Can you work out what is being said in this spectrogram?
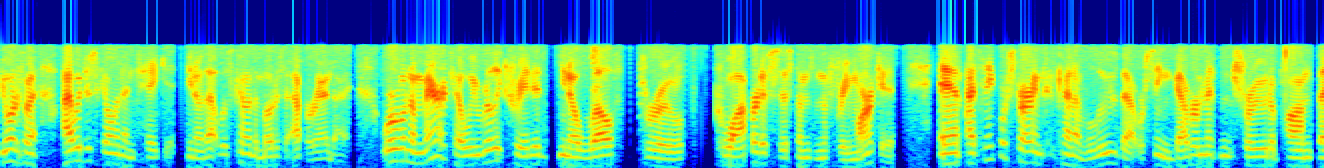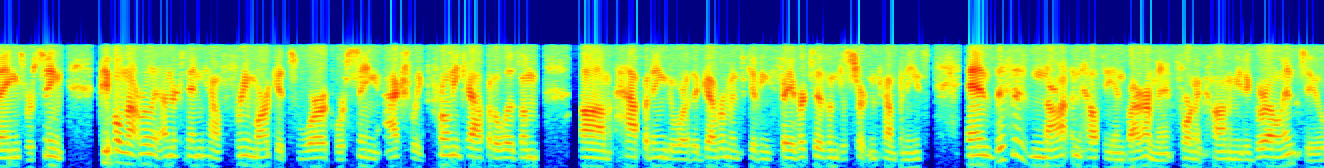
You want to? I would just go in and take it. You know, that was kind of the modus operandi. Where in America, we really created, you know, wealth through cooperative systems in the free market. And I think we're starting to kind of lose that. We're seeing government intrude upon things. We're seeing people not really understanding how free markets work. We're seeing actually crony capitalism um, happening to where the government's giving favoritism to certain companies. And this is not a healthy environment for an economy to grow into,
